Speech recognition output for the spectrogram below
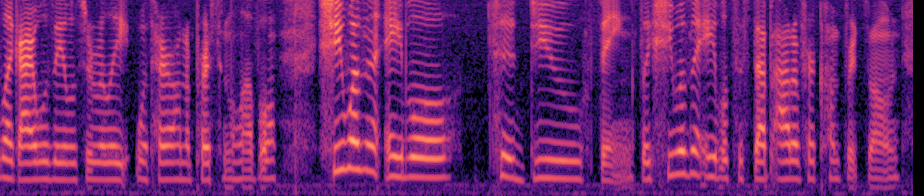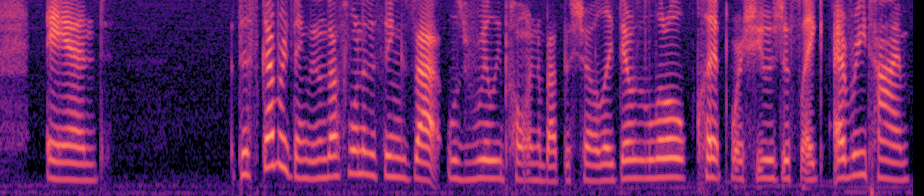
like I was able to relate with her on a personal level. She wasn't able to do things, like, she wasn't able to step out of her comfort zone and discover things and that's one of the things that was really potent about the show. Like there was a little clip where she was just like every time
